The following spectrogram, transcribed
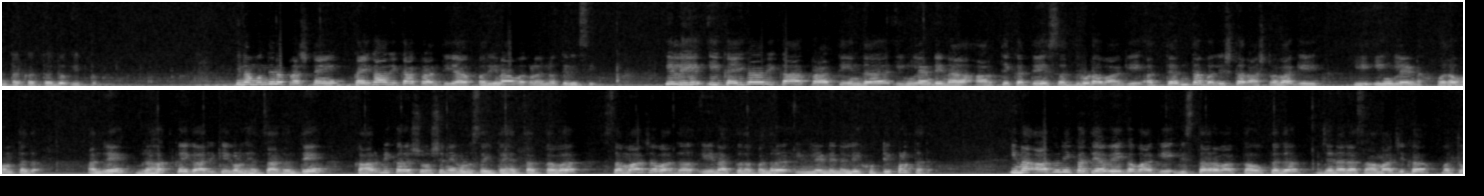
ಅಂತಕ್ಕಂಥದ್ದು ಇತ್ತು. ಇನ್ನು ಮುಂದಿನ ಪ್ರಶ್ನೆ, ಕೈಗಾರಿಕಾ ಕ್ರಾಂತಿಯ ಪರಿಣಾಮಗಳನ್ನು ತಿಳಿಸಿ. ಇಲ್ಲಿ ಈ ಕೈಗಾರಿಕಾ ಕ್ರಾಂತಿಯಿಂದ ಇಂಗ್ಲೆಂಡಿನ ಆರ್ಥಿಕತೆ ಸದೃಢವಾಗಿ, ಅತ್ಯಂತ ಬಲಿಷ್ಠ ರಾಷ್ಟ್ರವಾಗಿ ಈ ಇಂಗ್ಲೆಂಡ್ ಹೊರಹೊಮ್ಮತದ ಅಂದರೆ ಬೃಹತ್ ಕೈಗಾರಿಕೆಗಳು ಹೆಚ್ಚಾದಂತೆ ಕಾರ್ಮಿಕರ ಶೋಷಣೆಗಳು ಸಹಿತ ಹೆಚ್ಚಾಗ್ತವ, ಸಮಾಜವಾದ ಏನಾಗ್ತದಪ್ಪ ಅಂದ್ರೆ ಇಂಗ್ಲೆಂಡಿನಲ್ಲಿ ಹುಟ್ಟಿಕೊಳ್ತದೆ. ಇನ್ನು ಆಧುನಿಕತೆಯ ವೇಗವಾಗಿ ವಿಸ್ತಾರವಾಗ್ತಾ ಹೋಗ್ತದೆ. ಜನರ ಸಾಮಾಜಿಕ ಮತ್ತು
